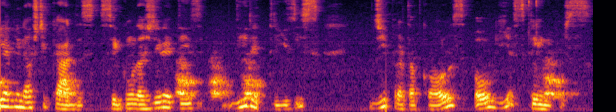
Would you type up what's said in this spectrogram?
diagnosticados, segundo as diretrizes de protocolos ou guias clínicos.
